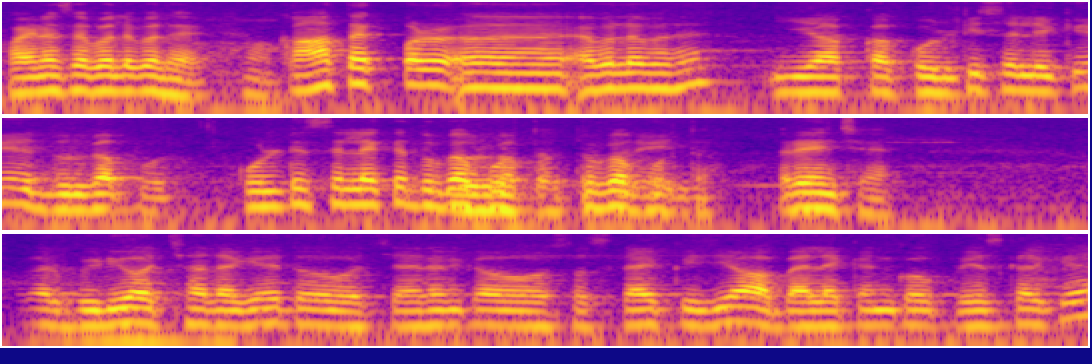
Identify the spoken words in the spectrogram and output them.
फाइनेंस अवेलेबल है। हाँ। कहाँ तक पर अवेलेबल है? ये आपका कुल्टी से लेके दुर्गापुर। कुल्टी से लेके दुर्गापुर तक दुर्गापुर तक रेंज। है। अगर वीडियो अच्छा लगे तो चैनल को सब्सक्राइब कीजिए और बेल आइकन को प्रेस करके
